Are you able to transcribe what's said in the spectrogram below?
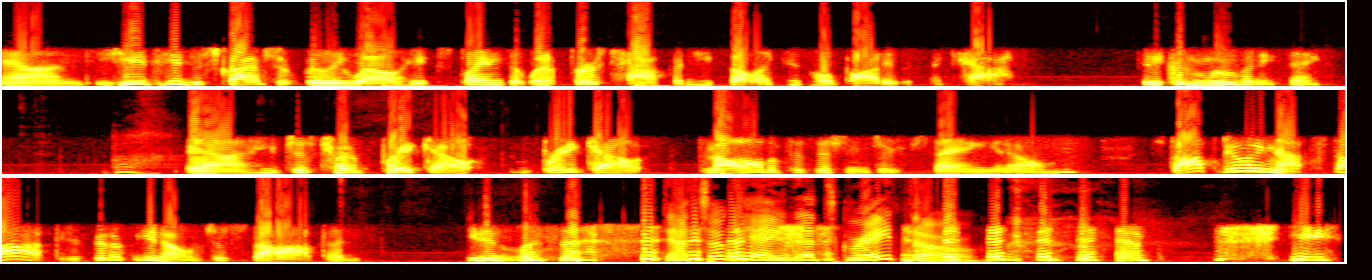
and he he describes it really well. He explains that when it first happened, he felt like his whole body was in a cast. He couldn't move anything. And he just tried to break out, break out. And all the physicians are saying, you know, stop doing that. Stop. You're to, you know, just stop. And he didn't listen. That's okay. That's great though. and he,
